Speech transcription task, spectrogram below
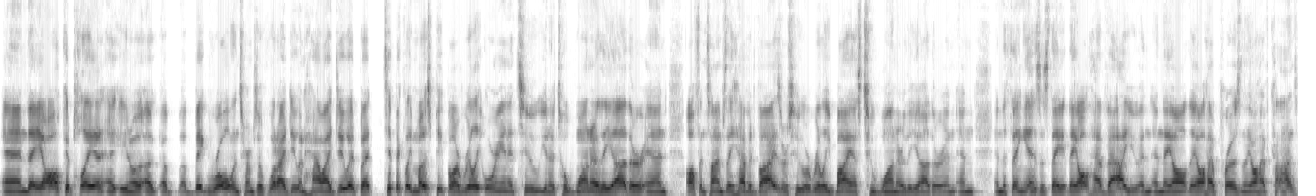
and they all could play a, a you know a, a, a big role in terms of what I do and how I do it. But typically most people are really oriented to you know to one or the other and oftentimes they have advisors who are really biased to one or the other. And and and the thing is is they they all have value and and they all they all have pros and they all have cons.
